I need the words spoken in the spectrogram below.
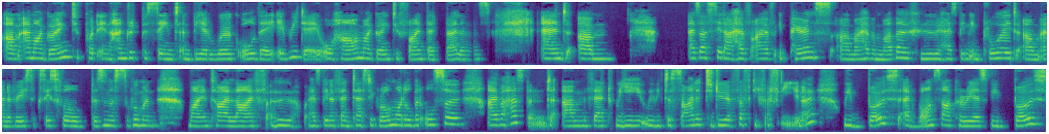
Um, am i going to put in 100% and be at work all day every day or how am i going to find that balance? And um, as I said, I have I have parents. Um, I have a mother who has been employed um, and a very successful businesswoman my entire life, who has been a fantastic role model. But also, I have a husband um, that we we decided to do a 50-50, You know, we both advance our careers. We both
